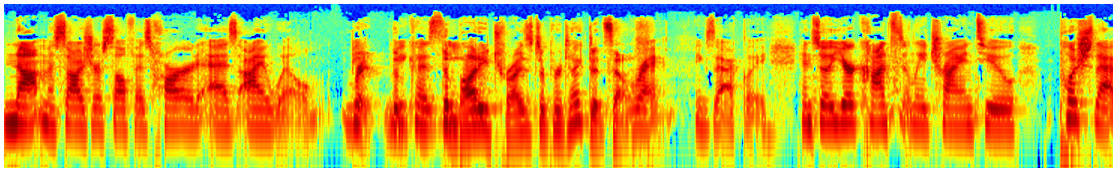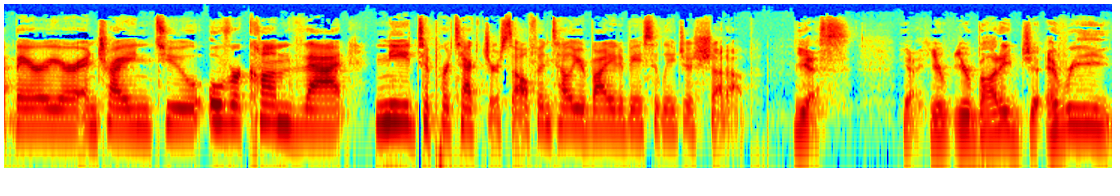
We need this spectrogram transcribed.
not massage yourself as hard as I will. Be- right. The, because the body tries to protect itself. Right. Exactly. And so you're constantly trying to push that barrier and trying to overcome that need to protect yourself and tell your body to basically just shut up. Yes. Yeah, your your body every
